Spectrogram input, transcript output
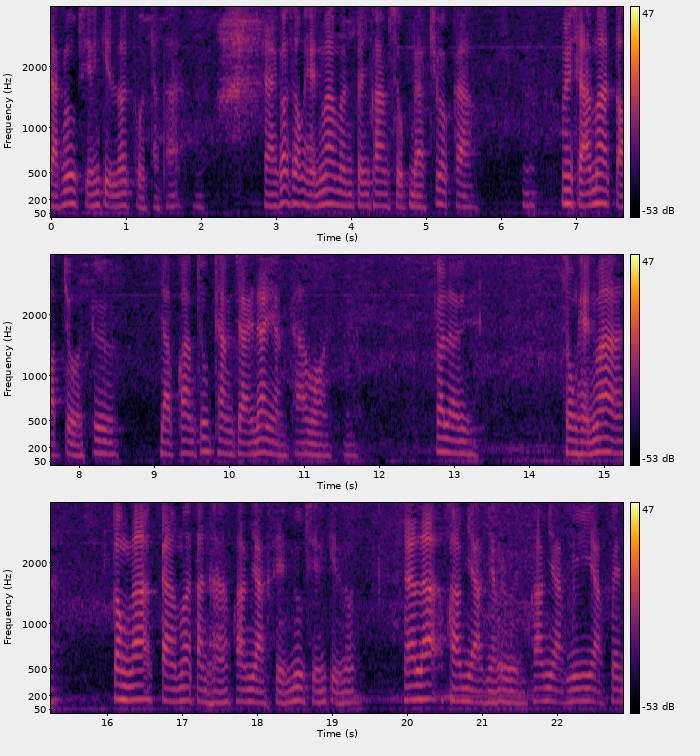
จากรูปเสียงกลิ่นรสผลตภะแต่ก็ทรงเห็นว่ามันเป็นความสุขแบบชั่วคราว ไม่สามารถตอบโจทย์คือดับความทุกข์ทางใจได้อย่างทาวร ก็เลยทรงเห็นว่าต้องละกามตัณหาความอยากเสพรูปเสียงกลิ่นรสและละความอยากอย่างอื่น ความอยากมีอยากเป็น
